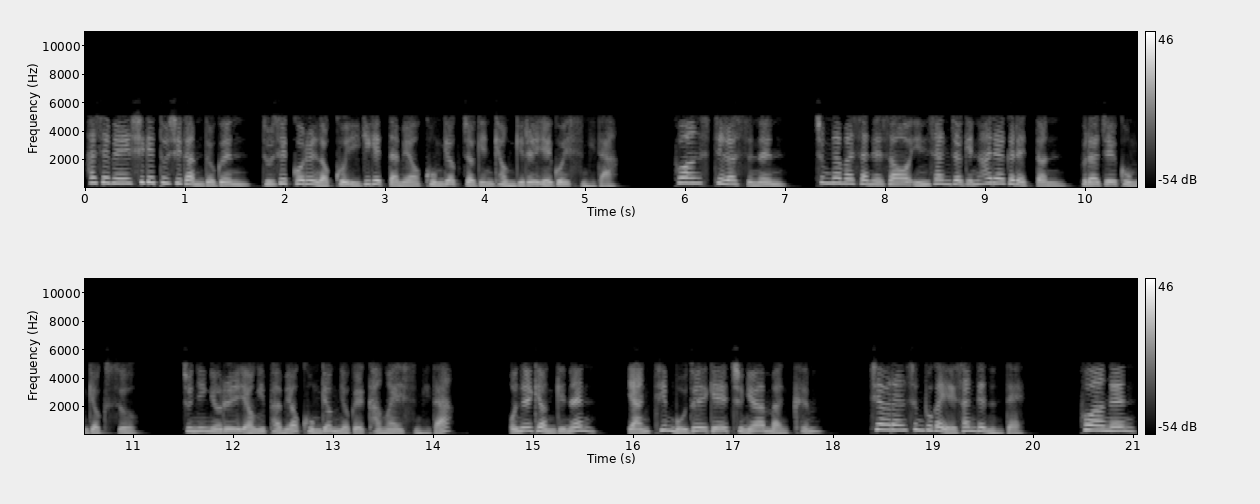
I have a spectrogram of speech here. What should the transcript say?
하세베 시게토시 감독은 두세 골을 넣고 이기겠다며 공격적인 경기를 예고했습니다. 포항 스틸러스는 충남아산에서 인상적인 활약을 했던 브라질 공격수 주닝요를 영입하며 공격력을 강화했습니다. 오늘 경기는 양 팀 모두에게 중요한 만큼 치열한 승부가 예상되는데 포항은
